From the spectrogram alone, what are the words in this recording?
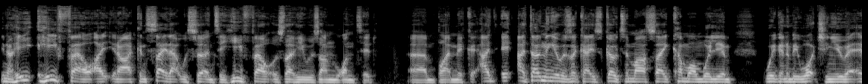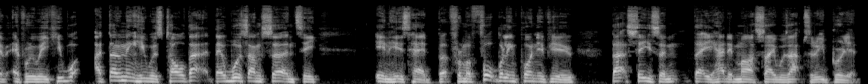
you know, he he felt, I, you know, I can say that with certainty. He felt as though he was unwanted um, by Mick. I, I, don't think it was a case. Go to Marseille. Come on, William. We're going to be watching you every week. He, I don't think he was told that. There was uncertainty in his head, but from a footballing point of view, that season that he had in Marseille was absolutely brilliant.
